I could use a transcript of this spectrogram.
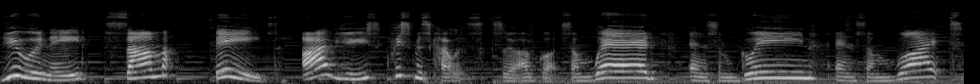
You will need some beads. I've used Christmas colours. So I've got some red and some green and some white,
